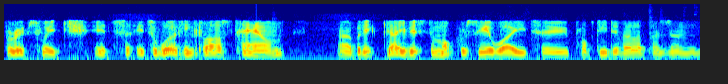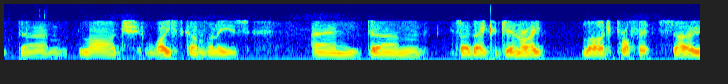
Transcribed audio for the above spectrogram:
for Ipswich, it's it's a working class town, uh, but it gave its democracy away to property developers and um, large waste companies, and um, so they could generate large profits. So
